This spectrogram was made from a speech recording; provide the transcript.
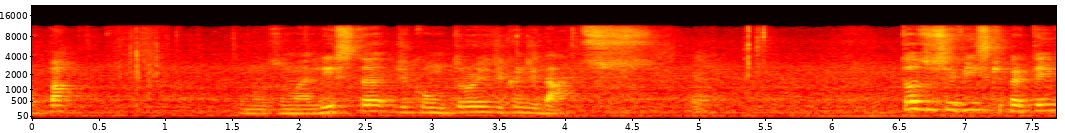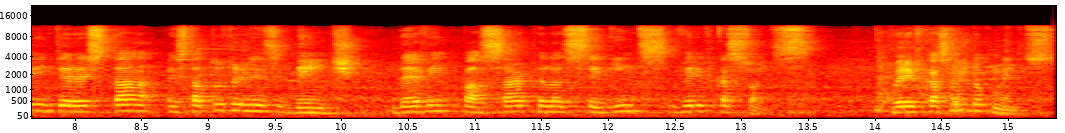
Opa. Temos uma lista de controle de candidatos. Todos os civis que pretendem ter esta, estatuto de residente devem passar pelas seguintes verificações. Verificação de documentos.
